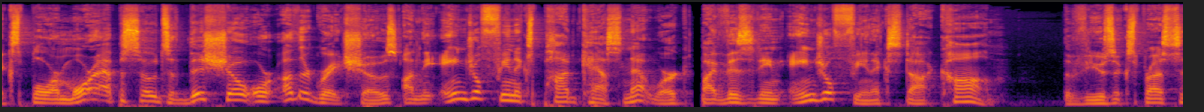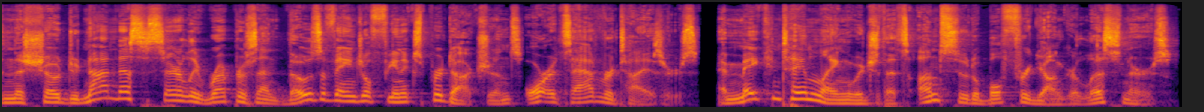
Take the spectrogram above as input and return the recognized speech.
Explore more episodes of this show or other great shows on the Angel Phoenix Podcast Network by visiting angelphoenix.com. The views expressed in this show do not necessarily represent those of Angel Phoenix Productions or its advertisers and may contain language that's unsuitable for younger listeners.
